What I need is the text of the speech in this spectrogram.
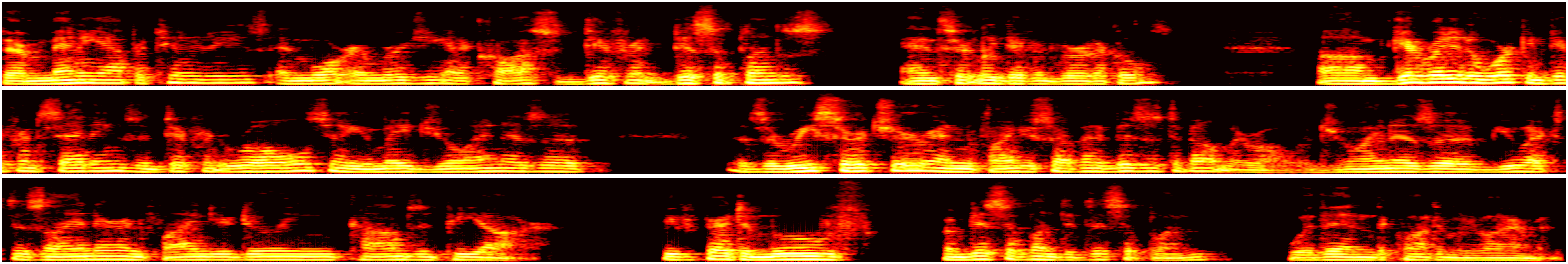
There are many opportunities and more emerging and across different disciplines and certainly different verticals. Um, get ready to work in different settings and different roles. You know, you may join as a as a researcher and find yourself in a business development role. or Join as a UX designer and find you're doing comms and PR. Be prepared to move from discipline to discipline within the quantum environment.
